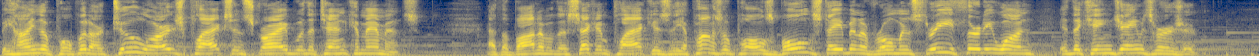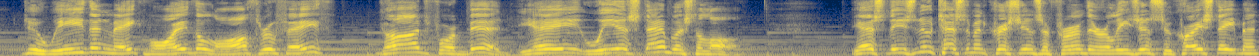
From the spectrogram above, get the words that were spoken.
Behind the pulpit are two large plaques inscribed with the Ten Commandments. At the bottom of the second plaque is the Apostle Paul's bold statement of Romans 3:31 in the King James Version. Do we then make void the law through faith? God forbid, yea, we establish the law. Yes, these New Testament Christians affirm their allegiance to Christ's statement,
